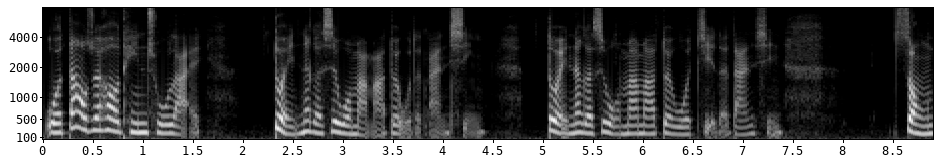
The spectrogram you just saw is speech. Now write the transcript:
我到最后听出来，对，那个是我妈妈对我的担心，对，那个是我妈妈对我姐的担心。总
